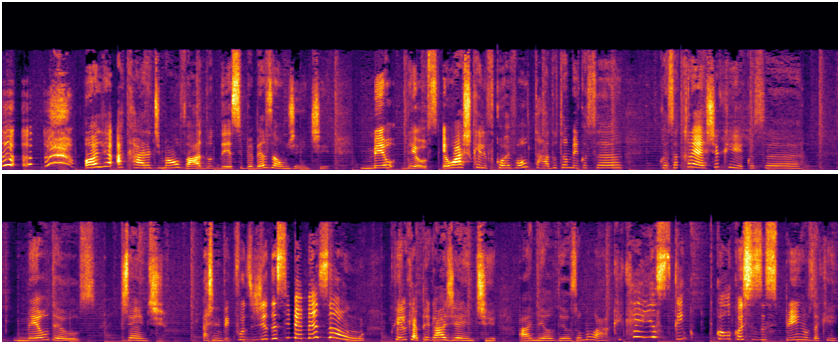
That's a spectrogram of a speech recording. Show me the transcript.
Olha a cara de malvado desse bebezão, gente. Meu Deus. Eu acho que ele ficou revoltado também com essa, com essa creche aqui. Com essa... Meu Deus. Gente, a gente tem que fugir desse bebezão. Porque ele quer pegar a gente. Ai, meu Deus, vamos lá. Que, que é isso? Quem colocou esses espinhos aqui?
